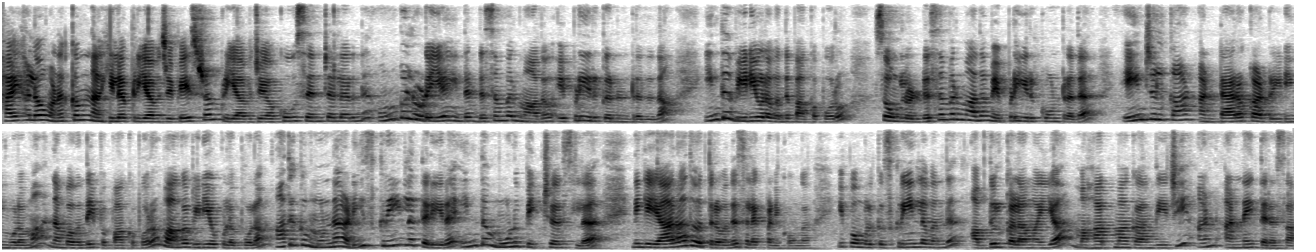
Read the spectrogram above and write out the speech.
ஹாய் ஹலோ வணக்கம். நான் ஹில பிரியா விஜய் பேசுகிறேன் பிரியா விஜய் கோ சென்டர்லேருந்து உங்களுடைய இந்த டிசம்பர் மாதம் எப்படி இருக்குன்றது தான் இந்த வீடியோவில் வந்து பார்க்க போகிறோம் ஸோ உங்களோட டிசம்பர் மாதம் எப்படி இருக்குன்றத angel card and tarot card reading மூலமாக நம்ம வந்து இப்போ பார்க்க போகிறோம் வாங்க வீடியோக்குள்ளே போகலாம் அதுக்கு முன்னாடி ஸ்க்ரீனில் தெரிகிற இந்த மூணு பிக்சர்ஸில் நீங்கள் யாராவது ஒருத்தரை வந்து செலக்ட் பண்ணிக்கோங்க. இப்போ உங்களுக்கு ஸ்க்ரீனில் வந்து அப்துல் கலாம் ஐயா மகாத்மா காந்திஜி அண்ட் அன்னை தெரசா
